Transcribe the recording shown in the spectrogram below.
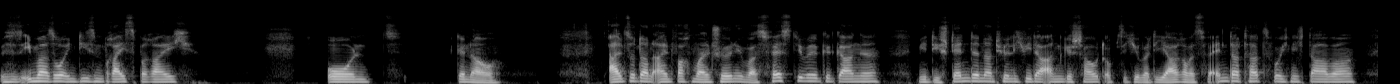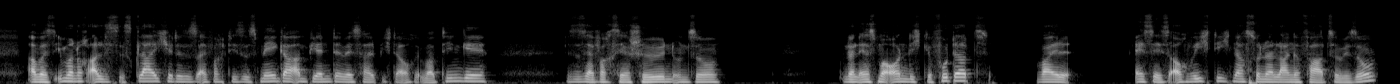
Es ist immer so in diesem Preisbereich. Und genau. Also dann einfach mal schön übers Festival gegangen, mir die Stände natürlich wieder angeschaut, ob sich über die Jahre was verändert hat, wo ich nicht da war. Aber es ist immer noch alles das Gleiche. Das ist einfach dieses Mega-Ambiente, weshalb ich da auch überhaupt hingehe. Es ist einfach sehr schön und so. Und dann erstmal ordentlich gefuttert, weil Essen ist auch wichtig nach so einer langen Fahrt sowieso.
